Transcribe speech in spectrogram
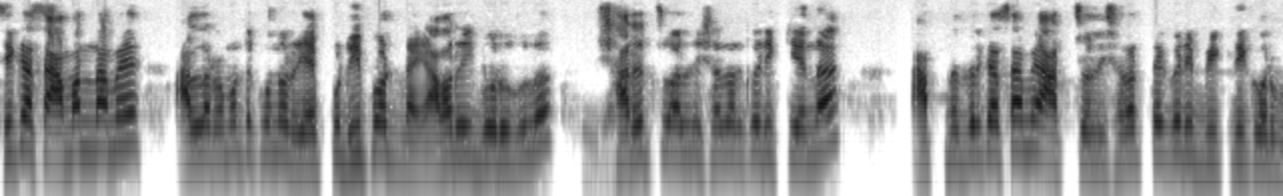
ঠিক আছে আমার নামে আল্লাহর মধ্যে কোনো রিপোর্ট নাই। আমার এই গরুগুলো সাড়ে চুয়াল্লিশ হাজার করে কেনা। আপনাদের কাছে আমি আটচল্লিশ হাজার টাকা করে বিক্রি করব।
